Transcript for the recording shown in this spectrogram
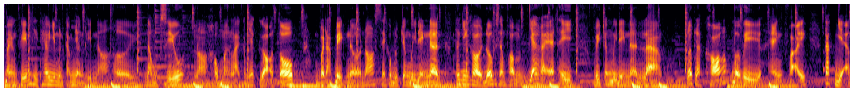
Bàn phím thì theo như mình cảm nhận thì nó hơi nông một xíu, nó không mang lại cảm giác gõ tốt. Và đặc biệt nữa, nó sẽ không được trang bị đèn nền. Tất nhiên rồi, đối với sản phẩm giá rẻ thì việc trang bị đèn nền là rất là khó bởi vì hãng phải cắt giảm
